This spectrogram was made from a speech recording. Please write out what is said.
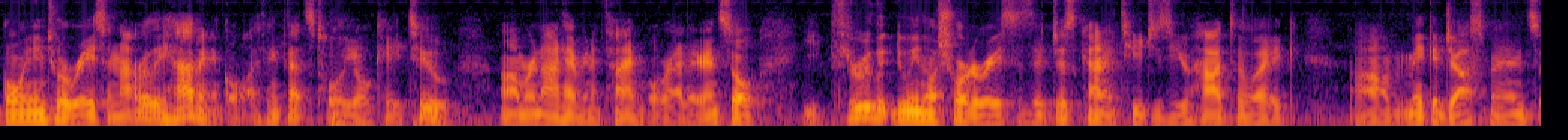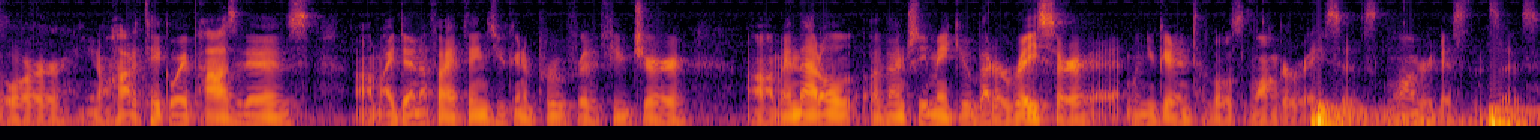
going into a race and not really having a goal. I think that's totally okay too, um, or not having a time goal rather. And so through the, doing those shorter races, it just kind of teaches you how to like um, make adjustments or you know how to take away positives, um, identify things you can improve for the future, um, and that'll eventually make you a better racer when you get into those longer races, longer distances.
